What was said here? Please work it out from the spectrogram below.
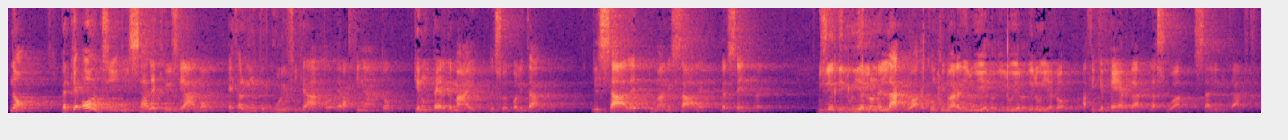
No, perché oggi il sale che usiamo è talmente purificato e raffinato che non perde mai le sue qualità. Il sale rimane sale per sempre. Bisogna diluirlo nell'acqua e continuare a diluirlo, diluirlo, diluirlo affinché perda la sua salinità.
